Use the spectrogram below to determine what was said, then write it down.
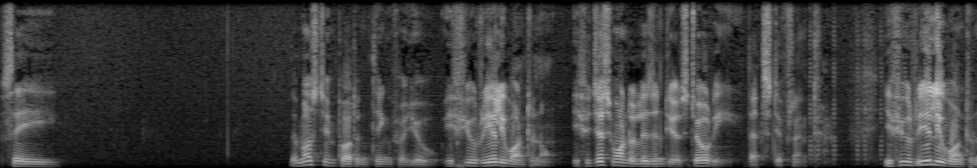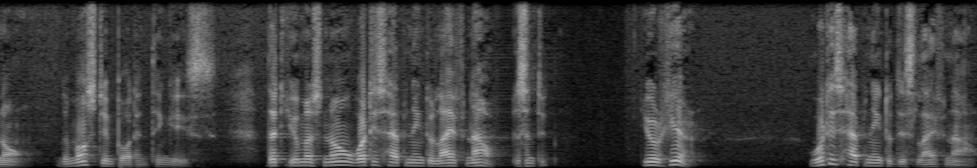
See, the most important thing for you, if you really want to know, if you just want to listen to your story, that's different. If you really want to know, the most important thing is that you must know what is happening to life now, isn't it? You're here. What is happening to this life now?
